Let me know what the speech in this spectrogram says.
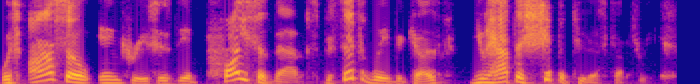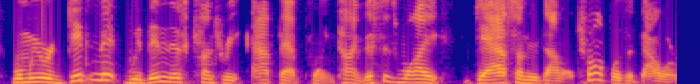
which also increases the price of them specifically because you have to ship it to this country. When we were getting it within this country at that point in time, this is why gas under Donald Trump was a dollar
